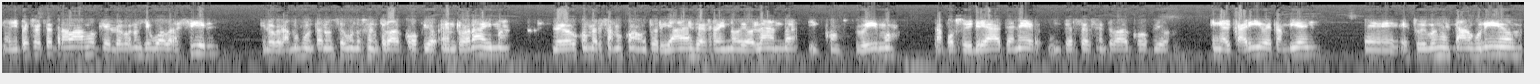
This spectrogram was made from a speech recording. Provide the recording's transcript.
ahí empezó este trabajo que luego nos llevó a Brasil y logramos montar un segundo centro de acopio en Roraima. Luego conversamos con autoridades del Reino de Holanda y construimos la posibilidad de tener un tercer centro de acopio en el Caribe también. Eh, estuvimos en Estados Unidos,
